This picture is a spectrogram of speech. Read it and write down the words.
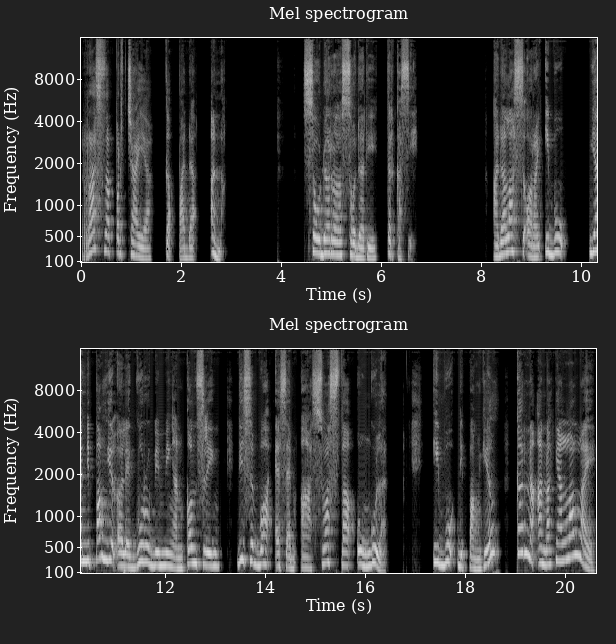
rasa percaya kepada anak. Saudara-saudari terkasih, adalah seorang ibu yang dipanggil oleh guru bimbingan konseling di sebuah SMA swasta unggulan. Ibu dipanggil karena anaknya lalai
